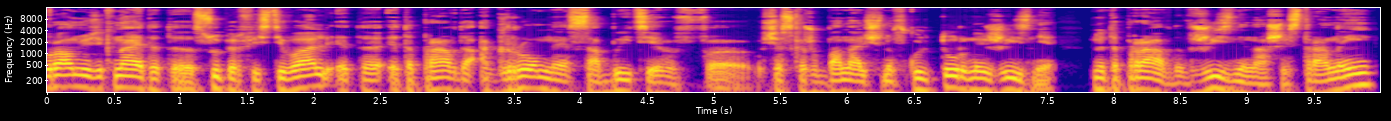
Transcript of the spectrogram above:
Урал Music Night – это суперфестиваль, это, это правда огромное событие, в, сейчас скажу банальщину, в культурной жизни, но это правда в жизни нашей страны.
